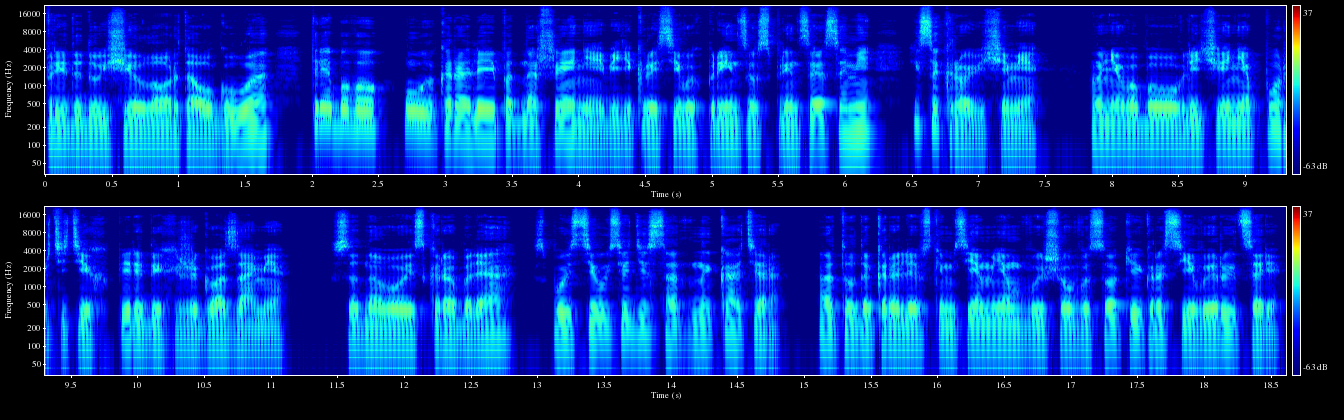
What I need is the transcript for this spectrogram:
Предыдущий лорд Аугуа требовал у королей подношения в виде красивых принцев с принцессами и сокровищами. У него было увлечение портить их перед их же глазами. С одного из корабля спустился десантный катер. Оттуда королевским семьям вышел высокий красивый рыцарь.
